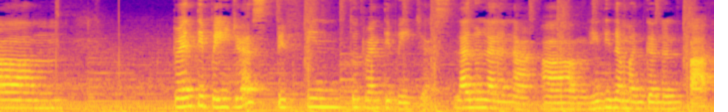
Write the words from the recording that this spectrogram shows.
um, 20 pages, 15 to 20 pages. Lalo-lalo na, um, hindi naman ganun pa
